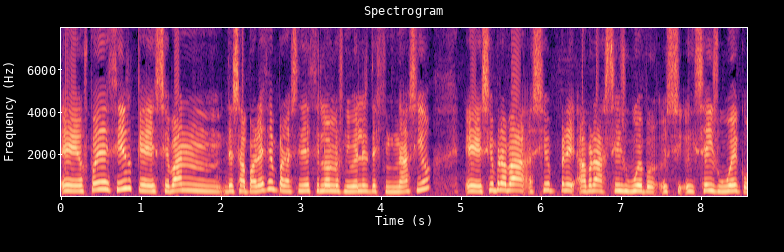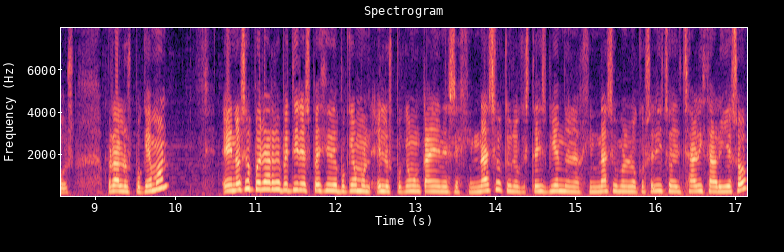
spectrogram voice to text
Eh, os puedo decir que se van, desaparecen, por así decirlo, los niveles de gimnasio. Eh, siempre, habrá, siempre habrá seis, huecos para los Pokémon. Eh, no se podrá repetir especie de Pokémon en los Pokémon que hay en ese gimnasio, que es lo que estáis viendo en el gimnasio, bueno, lo que os he dicho del Charizard y eso,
